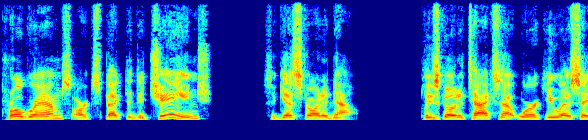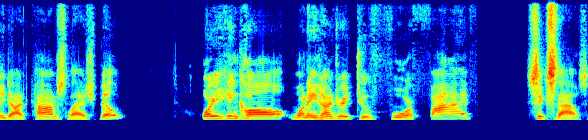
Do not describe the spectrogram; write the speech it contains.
programs are expected to change, so get started now. Please go to taxnetworkusa.com slash bill, or you can call 1-800-245-6000.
